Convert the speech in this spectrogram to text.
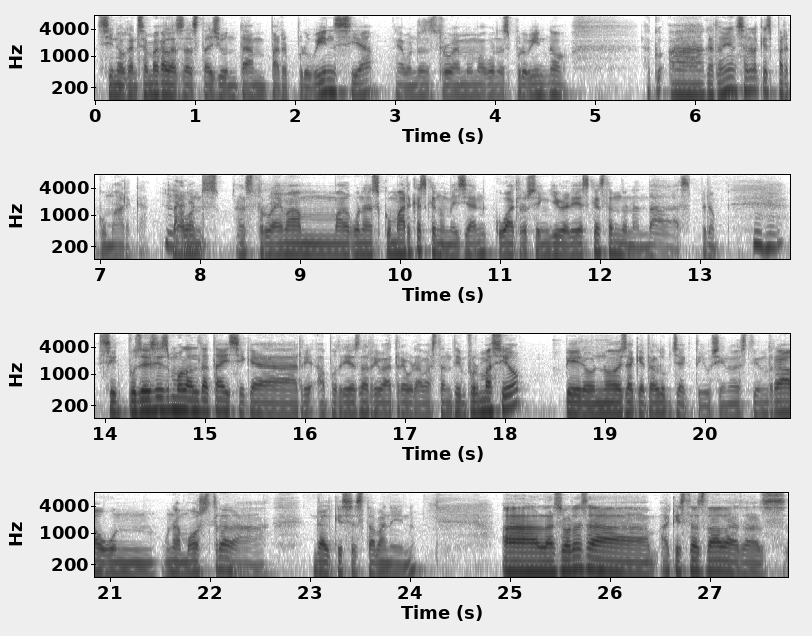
sinó que em sembla que les està juntant per província, llavors ens trobem amb algunes províncies... No, a Catalunya em sembla que és per comarca. Vale. Llavors ens trobem amb algunes comarques que només hi ha 4 o 5 llibreries que estan donant dades, però Uh -huh. si et posessis molt al detall sí que arri- podries arribar a treure bastanta informació, però no és aquest l'objectiu, sinó és tindre un, una mostra de, del que s'està venent. Aleshores, uh, aquestes dades es,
